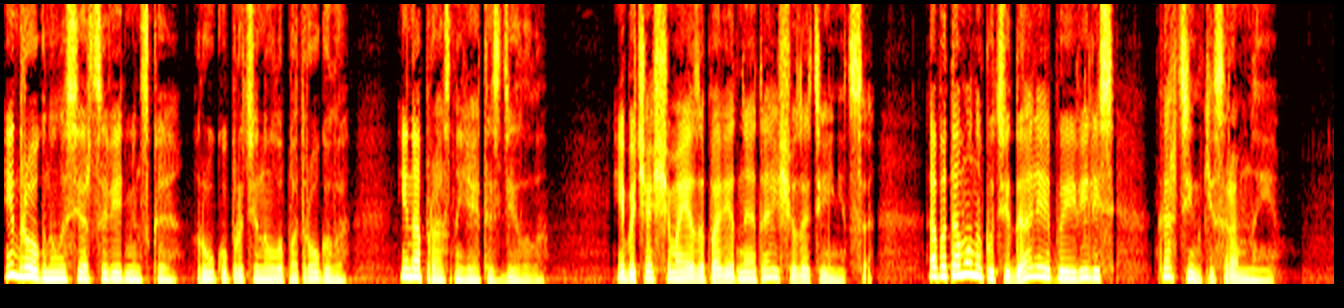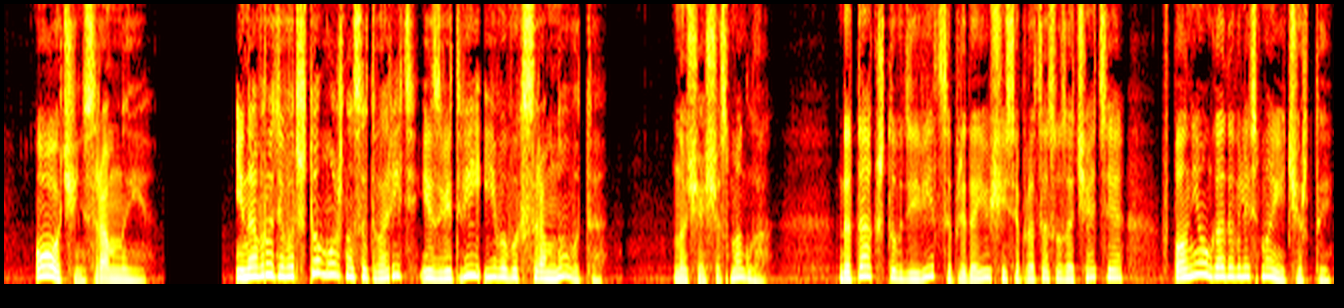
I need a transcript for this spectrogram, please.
И дрогнуло сердце ведьминское, руку протянула, потрогала, и напрасно я это сделала. Ибо чаще моя заповедная та еще затейница, а потому на пути далее появились картинки срамные. Очень срамные. И на вроде вот что можно сотворить из ветвей ивовых срамного-то? Но чаще смогла. Да так, что в девице, предающейся процессу зачатия, вполне угадывались мои черты,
